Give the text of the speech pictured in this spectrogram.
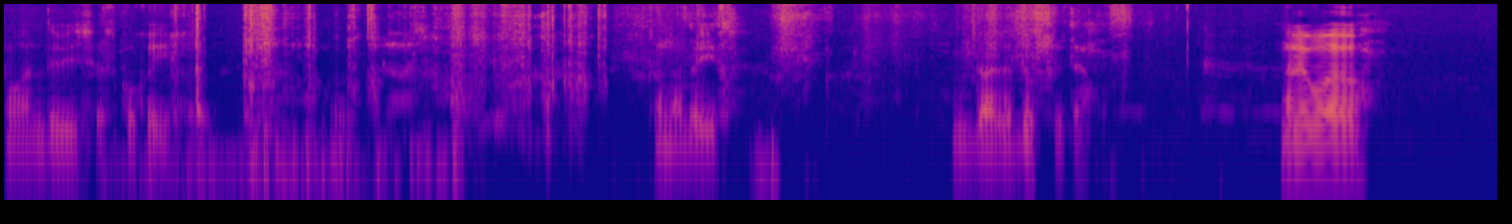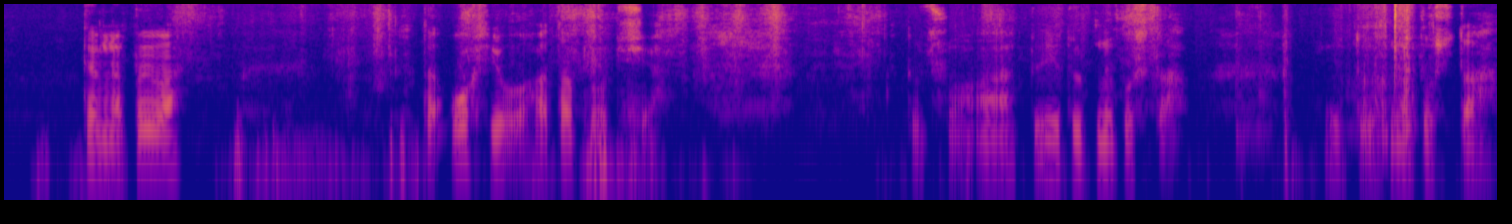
Вон, дивіться, скільки їх. То треба їх далі душити. Наливаю темне пиво. Та ох його, а так вообще. Тут що? А, і тут не пуста. І тут не пуста.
